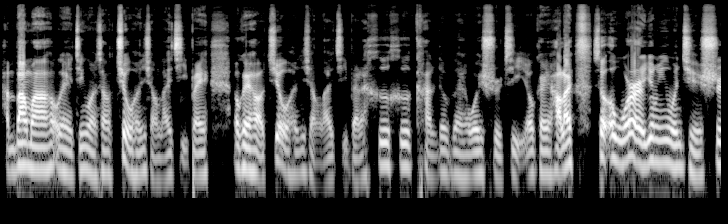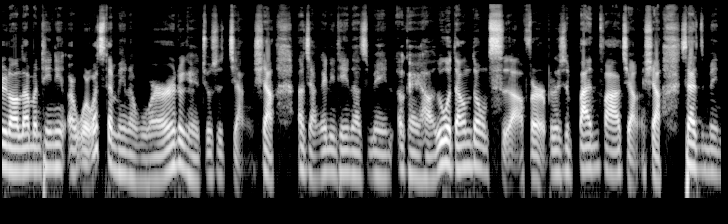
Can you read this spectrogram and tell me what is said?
很棒吗？OK，今晚上就很想来几杯。OK，好，就很想来几杯来喝喝看。对不对？威士忌，OK，好来，So award 用英文解释了，咱们听听 award，What's the mean award？OK，就是奖项，那讲给你听，That's mean，OK，好，如果当动词啊，verb 就是颁发奖项，That's mean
